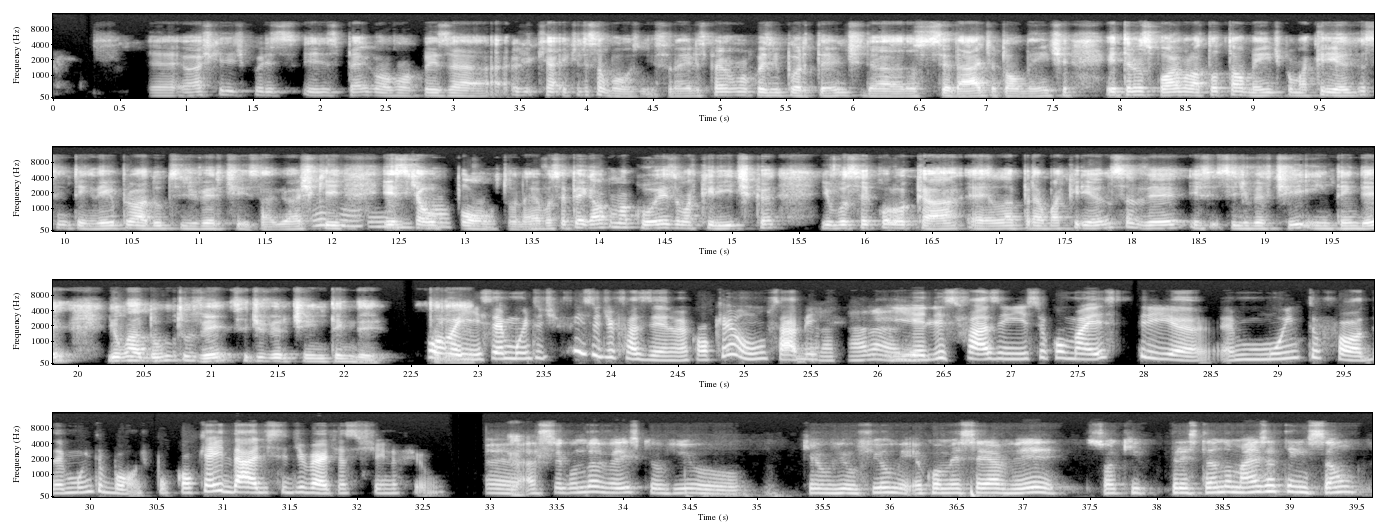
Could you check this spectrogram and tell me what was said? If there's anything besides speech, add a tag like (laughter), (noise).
É, eu acho que tipo, eles, eles pegam alguma coisa. Que, que eles são bons nisso, né? Eles pegam alguma coisa importante da, da sociedade atualmente e transformam ela totalmente para uma criança entender e para um adulto se divertir, sabe? Eu acho que Uhum. esse que é o ponto, né? Você pegar alguma coisa, uma crítica, e você colocar ela para uma criança ver e se se divertir e entender, e um adulto ver, se divertir e entender. Pô, ligado? isso é muito difícil de fazer, não é qualquer um, sabe? E eles fazem isso com maestria. É muito foda, é muito bom. Tipo, qualquer idade se diverte assistindo o filme. É, a segunda vez que eu vi o, que eu vi o filme, eu comecei a ver, só que prestando mais atenção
